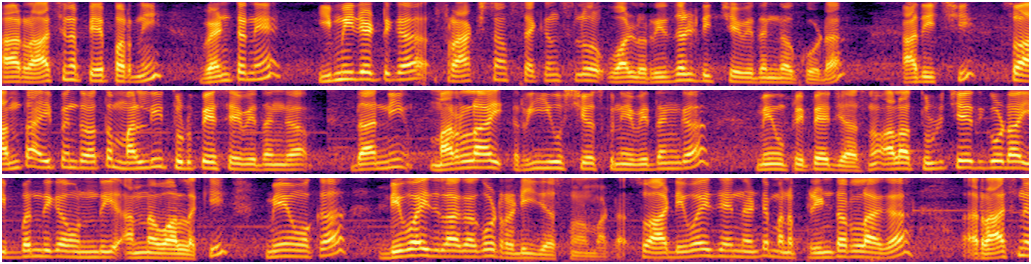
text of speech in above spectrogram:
ఆ రాసిన పేపర్ని వెంటనే ఇమీడియట్గా ఫ్రాక్షన్ ఆఫ్ సెకండ్స్లో వాళ్ళు రిజల్ట్ ఇచ్చే విధంగా కూడా అది ఇచ్చి సో అంతా అయిపోయిన తర్వాత మళ్ళీ తుడిపేసే విధంగా దాన్ని మరలా రీయూజ్ చేసుకునే విధంగా మేము ప్రిపేర్ చేస్తున్నాం. అలా తుడిచేది కూడా ఇబ్బందిగా ఉంది అన్న వాళ్ళకి మేము ఒక డివైస్ లాగా కూడా రెడీ చేస్తాం అనమాట సో ఆ డివైస్ ఏంటంటే మన ప్రింటర్ లాగా రాసిన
